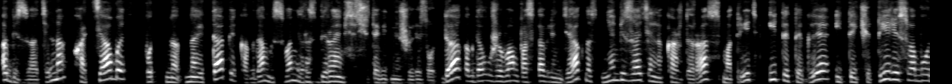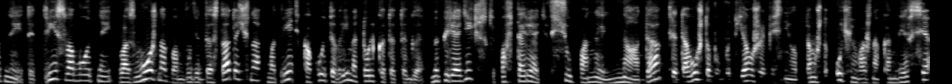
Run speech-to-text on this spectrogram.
обязательно, хотя бы вот на, на этапе, когда мы с вами разбираемся с щитовидной железой. Да, когда уже вам поставлен диагноз, не обязательно каждый раз смотреть и ТТГ, и Т4 свободный, и Т3 свободный. Возможно, вам будет достаточно смотреть какое-то время только ТТГ. Но периодически повторять всю панель надо для того, чтобы, вот я уже объяснила, потому что очень важна конверсия.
